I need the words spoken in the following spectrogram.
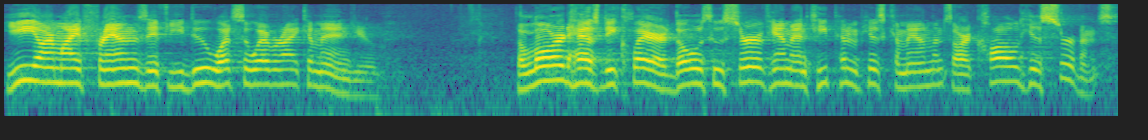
Ye are my friends if ye do whatsoever I command you. The Lord has declared those who serve him and keep him his commandments are called his servants.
